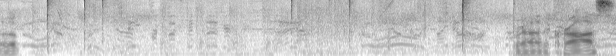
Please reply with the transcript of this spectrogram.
Oop. Bruh, the cross.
